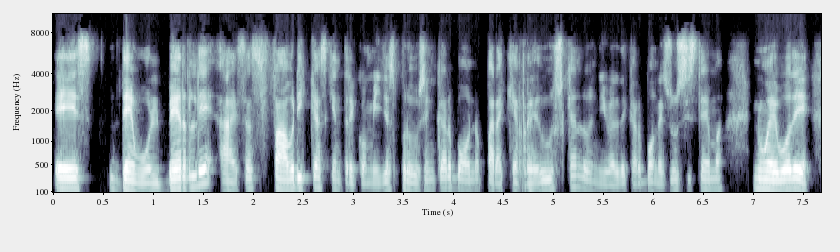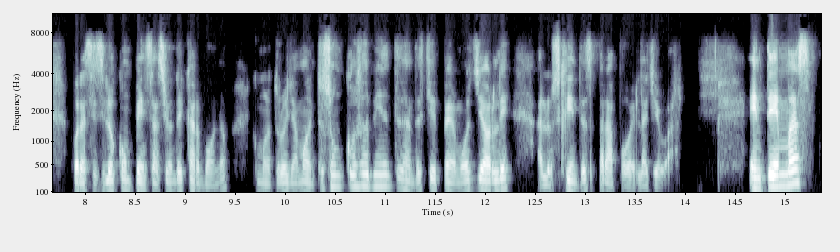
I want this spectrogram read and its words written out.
es devolverle a esas fábricas que entre comillas producen carbono para que reduzcan los niveles de carbono. Es un sistema nuevo de, por así decirlo, compensación de carbono, como nosotros lo llamamos. Entonces son cosas bien interesantes que podemos llevarle a los clientes para poderlas llevar. En temas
